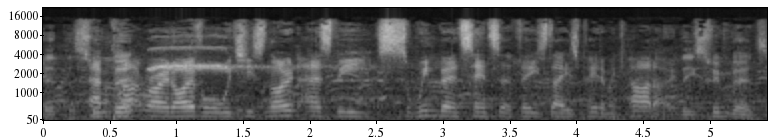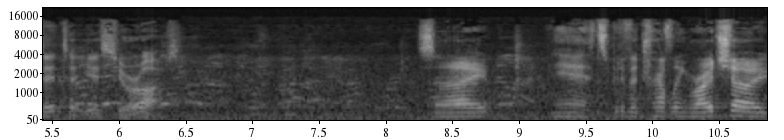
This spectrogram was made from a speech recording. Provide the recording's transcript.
The, the, at Punt Road Oval, which is known as the Swinburne Centre these days, Peter Mercado. the Swinburne Centre. Yes, you're right. So, yeah, it's a bit of a travelling roadshow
